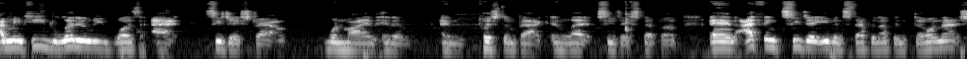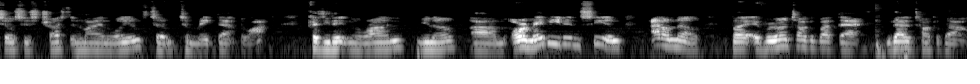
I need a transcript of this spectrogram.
I mean, he literally was at CJ Stroud when Miyan hit him and push them back and let CJ step up. And I think CJ even stepping up and throwing that shows his trust in Miyan Williams to to make that block because he didn't run, you know, um, or maybe he didn't see him I don't know. But if we're going to talk about that, we got to talk about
